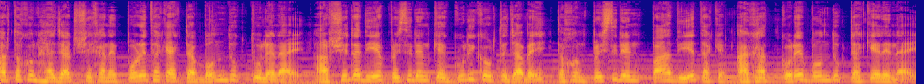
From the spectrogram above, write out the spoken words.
আর তখন হ্যাজার্ড সেখানে পড়ে থাকা একটা বন্দুক তুলে নেয়, আর সেটা দিয়ে প্রেসিডেন্টকে গুলি করতে যাবে, তখন প্রেসিডেন্ট পা দিয়ে তাকে আঘাত করে বন্দুকটা কেড়ে নেয়,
